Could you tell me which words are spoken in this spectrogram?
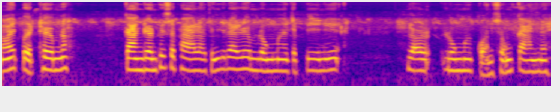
น้อยเปิดเทอมเนาะกลางเดือนพฤษภาเราถึงจะได้เริ่มลงมือแต่ปีนี้ เราลงมือก่อนสงการเลย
